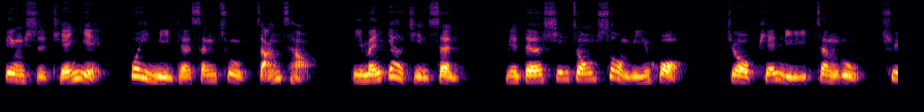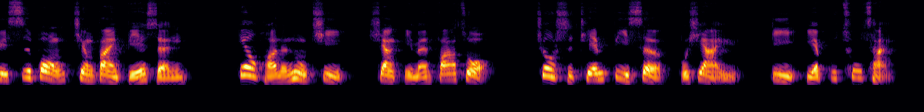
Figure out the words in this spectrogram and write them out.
并使田野。为你的牲畜长草，你们要谨慎，免得心中受迷惑，就偏离正路，去侍奉敬拜别神。耶和华的怒气向你们发作，就使天闭塞不下雨，地也不出产，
